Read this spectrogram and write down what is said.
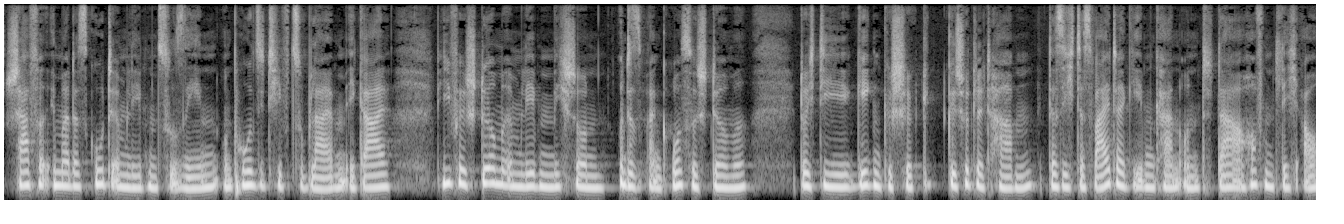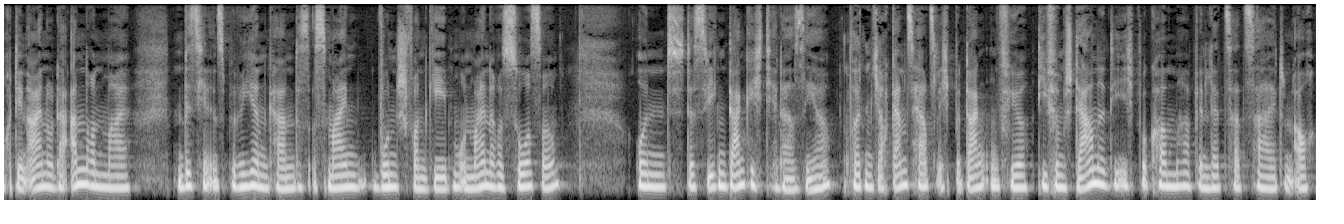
schaffe, immer das Gute im Leben zu sehen und positiv zu bleiben, egal wie viele Stürme im Leben mich schon, und es waren große Stürme, durch die Gegend geschüttelt haben, dass ich das weitergeben kann und da hoffentlich auch den einen oder anderen mal ein bisschen inspirieren kann. Das ist mein Wunsch von Geben und meine Ressource. Und deswegen danke ich dir da sehr. Ich wollte mich auch ganz herzlich bedanken für die fünf Sterne, die ich bekommen habe in letzter Zeit und auch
